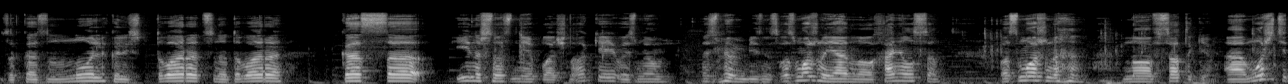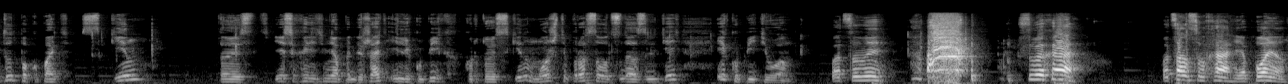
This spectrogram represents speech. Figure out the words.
заказано 0, количество товара, цена товара, касса и на 16 дней оплачено. Окей, возьмем, возьмем бизнес. Возможно, я налоханился, возможно, но все-таки. А можете тут покупать скин, то есть, если хотите меня поддержать или купить крутой скин, можете просто вот сюда залететь и купить его. Пацаны! А! СВХ! Пацан СВХ, я понял.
